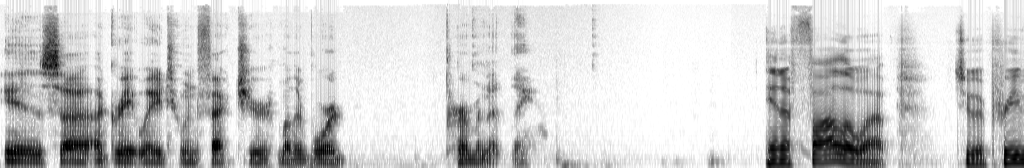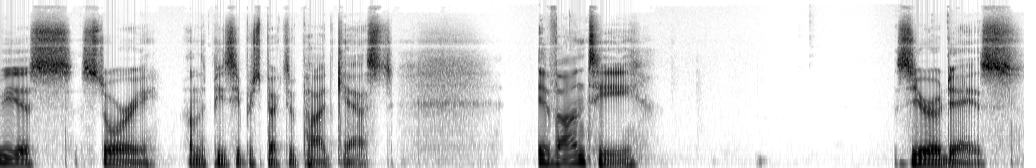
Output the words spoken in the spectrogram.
is uh, a great way to infect your motherboard permanently. In a follow up to a previous story on the PC Perspective podcast, Ivanti, zero days.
